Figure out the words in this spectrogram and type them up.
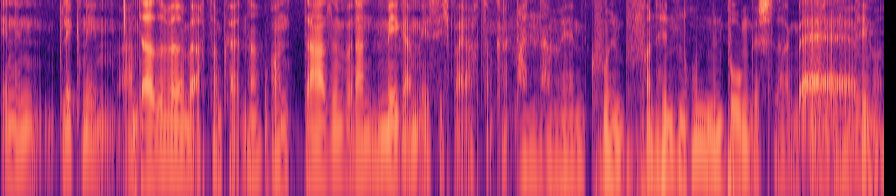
in den Blick nehmen. Ähm, und da sind wir dann bei Achtsamkeit, ne? Und da sind wir dann megamäßig bei Achtsamkeit. Mann, haben wir einen coolen von hinten rum den Bogen geschlagen Bäm. zu Thema.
